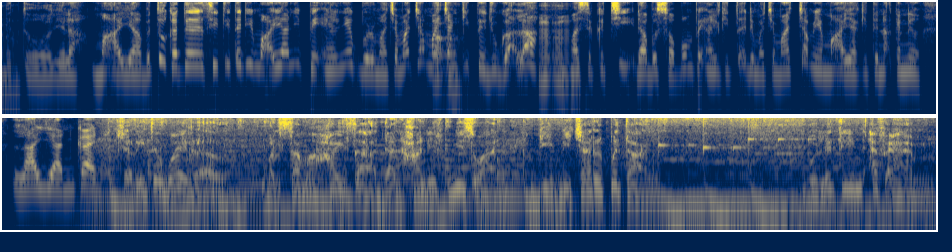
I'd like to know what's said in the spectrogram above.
Betul, yelah mak ayah betul kata Siti tadi mak ayah ni PL-nya bermacam-macam macam Ha-ha. kita jugalah. Mm-mm. Masa kecil dah besar pun PL kita ada macam-macam yang mak ayah kita nak kena layan kan. Cerita viral bersama Haiza dan Hanif Mizwan di Bicara Petang. Bulletin FM.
